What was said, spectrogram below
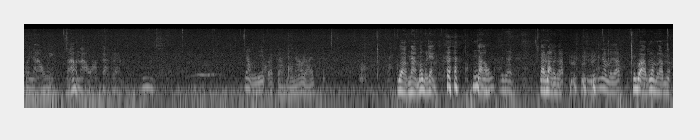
โอ้ยหนาวเว้ยหนาวหนาวอากาศอะไรๆจังนี้อากาศหนาวหลายว่าอาบน้ำมาหมดแรงหนาวไม่ได้อาบน้ำอยู่ครับน้ำมารับไม่ว่าอาบน้ำมาลำเนาะ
